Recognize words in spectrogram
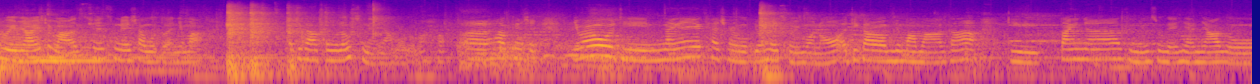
တို့အများကြီးဒီမှာဆင်းဆင်းနဲ့ရှောက်ဖို့အတွက်ညီမအတကကုန်လုံးရှင်နေရမှာလို့ပါဟုတ် အဲဟုတ်ကဲ့ရှင်ညီမတို့ဒီနိုင်ငံရဲ့ culture ကိုပြောမယ်ဆိုရင်ပေါ့နော်အဓိကတော့မြန်မာမှာကဒီတိုင်းနာလူမျိုးစုလည်းအများများလို့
